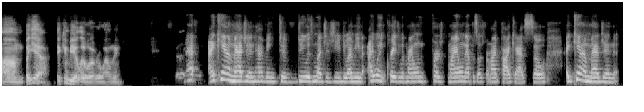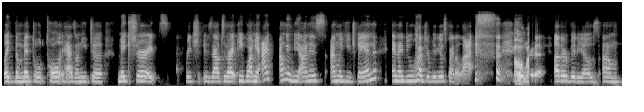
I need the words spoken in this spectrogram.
Um, but yeah, it can be a little overwhelming. That I can't imagine having to do as much as you do. I mean, I went crazy with my own first my own episodes for my podcast. So I can't imagine like the mental toll it has on you to make sure it's reaches out to the right people. I mean, I I'm gonna be honest, I'm a huge fan and I do watch your videos quite a lot. oh wow. other videos um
